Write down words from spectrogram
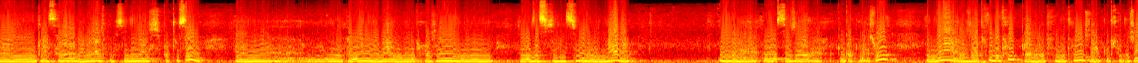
Euh, grâce à eux, ben, voilà, je me suis dit, ah, je ne suis pas tout seul. on est pas mal à avoir le même projet, les mêmes, aspirations, les mêmes rêves. Et même si j'ai complètement échoué, eh bien, j'ai appris des trucs, quoi. J'ai appris des trucs, j'ai rencontré des gens,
